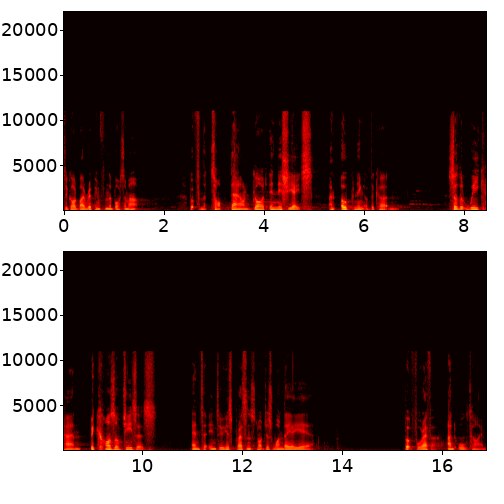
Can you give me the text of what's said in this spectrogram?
to God by ripping from the bottom up. But from the top down, God initiates an opening of the curtain so that we can, because of Jesus, enter into his presence not just one day a year, but forever and all time.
